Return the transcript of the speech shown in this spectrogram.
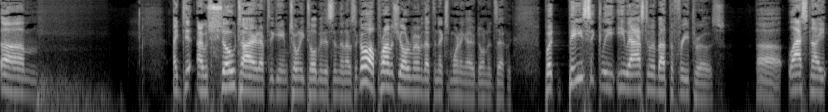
um, I did. I was so tired after the game. Tony told me this, and then I was like, "Oh, I'll promise you, I'll remember that the next morning." I don't exactly, but basically, he asked him about the free throws. Uh, last night,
